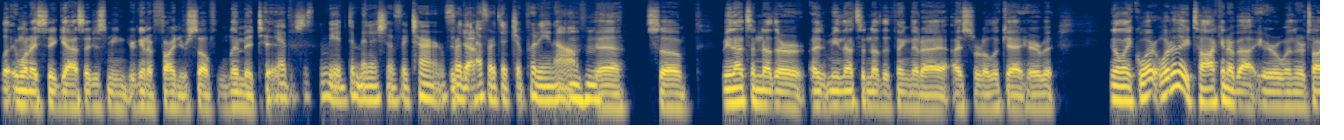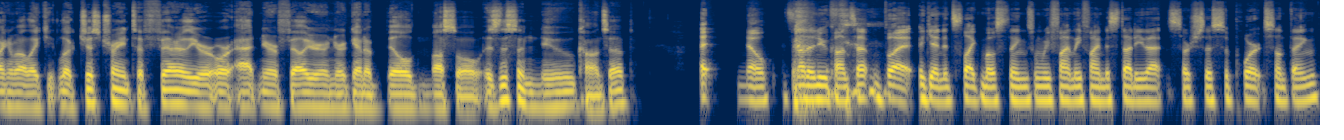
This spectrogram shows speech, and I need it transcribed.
when I say gas, I just mean you're going to find yourself limited. Yeah, there's just gonna be a diminish of return for Yeah. the effort that you're putting out. Mhm. Yeah. So, I mean, that's another, I mean, that's another thing that I, I sort of look at here. But, you know, like what, what are they talking about here when they're talking about like, look, just train to failure or at near failure and you're going to build muscle? Is this a new concept? No, it's not a new concept. but again, it's like most things when we finally find a study that starts to support something,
